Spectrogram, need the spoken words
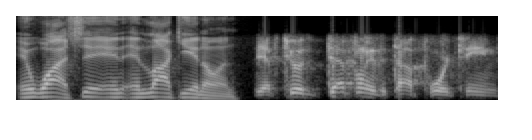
and watch and, and lock in on. Yeah, two definitely the top four teams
